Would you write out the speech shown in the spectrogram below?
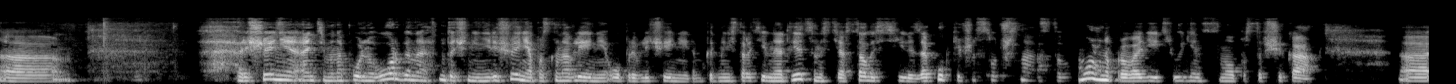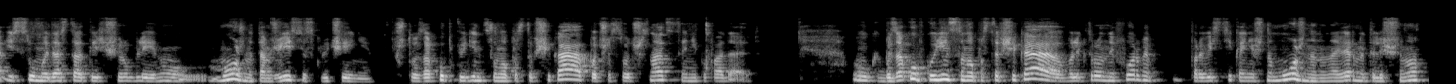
э, решение антимонопольного органа, ну точнее не решение, а постановление о привлечении там, к административной ответственности осталось в силе. Закупки 616 можно проводить у единственного поставщика э, из суммы до 100 тысяч рублей. Ну, можно, там же есть исключение, что закупки у единственного поставщика под 616 не попадают. Ну, как бы закупку единственного поставщика в электронной форме провести, конечно, можно, но, наверное, это лишено а,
